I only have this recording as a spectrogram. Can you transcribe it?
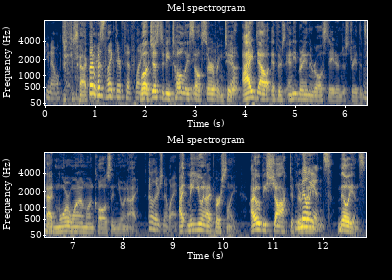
you know, Exactly. it was like their fifth language. Well, just to be totally self-serving too, Yeah. I doubt if there's anybody in the real estate industry that's had mm-hmm. more one-on-one calls than you and I. oh, there's no way. I mean, you and I personally. I would be shocked if there's Millions. Any, millions.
